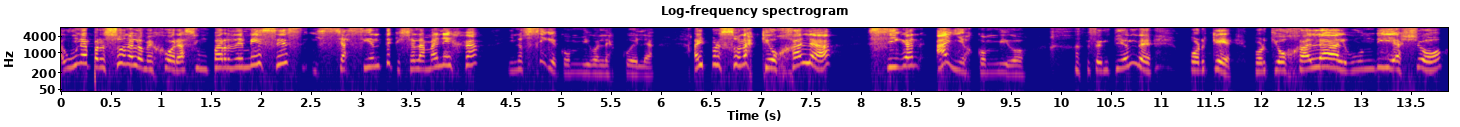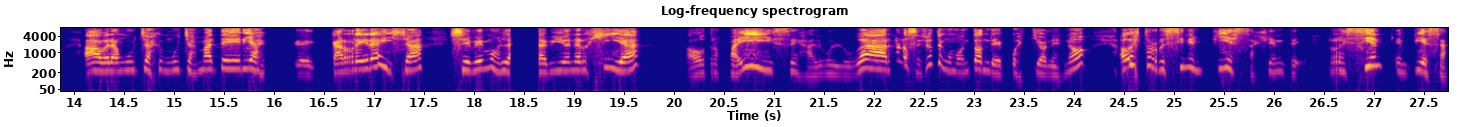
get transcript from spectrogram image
Una persona a lo mejor hace un par de meses y ya siente que ya la maneja y no sigue conmigo en la escuela. Hay personas que ojalá sigan años conmigo. ¿Se entiende? ¿Por qué? Porque ojalá algún día yo abra muchas, muchas materias, eh, carreras y ya llevemos la, bioenergía a otros países, a algún lugar. No sé, yo tengo un montón de cuestiones, ¿no? Ahora esto recién empieza, gente, recién empieza.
